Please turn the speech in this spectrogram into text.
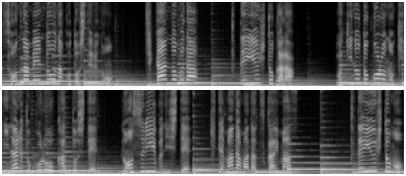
そんな面倒なことしてるの？時間の無駄っていう人から脇のところの気になるところをカットしてノースリーブにして着てまだまだ使います。っていう人も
